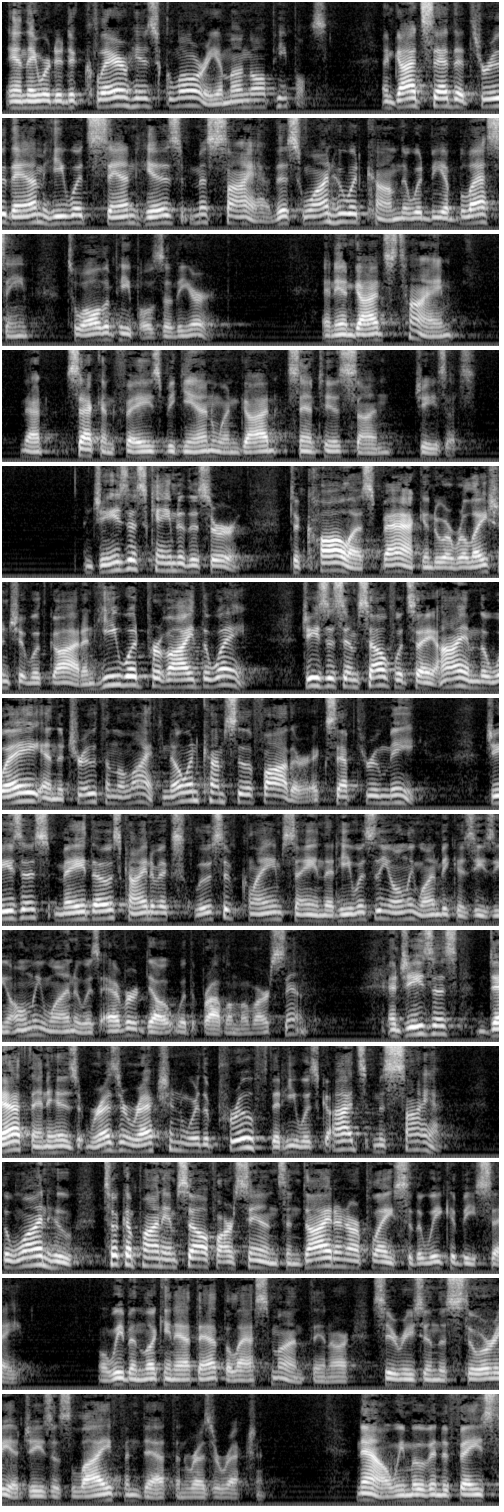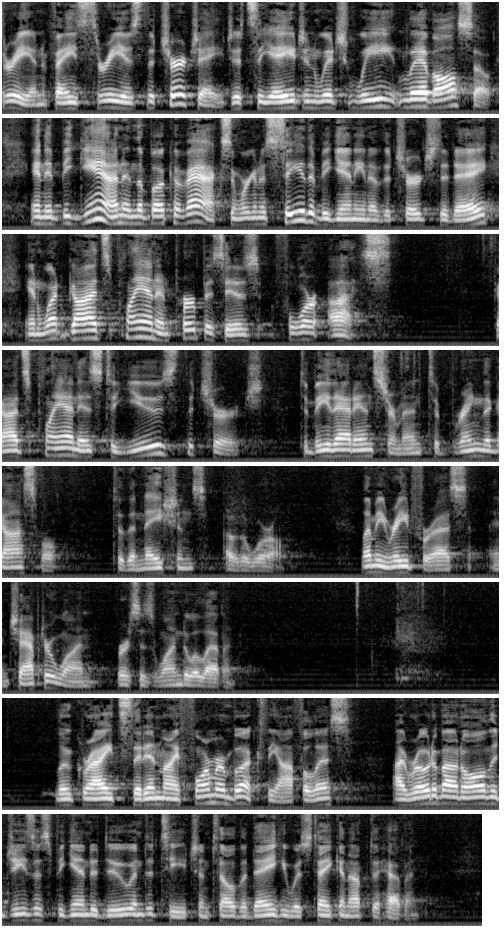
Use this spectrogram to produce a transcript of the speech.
And they were to declare His glory among all peoples. And God said that through them He would send His Messiah, this one who would come that would be a blessing to all the peoples of the earth. And in God's time, that second phase began when God sent His Son, Jesus. And Jesus came to this earth to call us back into a relationship with God, and He would provide the way. Jesus himself would say, I am the way and the truth and the life. No one comes to the Father except through me. Jesus made those kind of exclusive claims, saying that he was the only one because he's the only one who has ever dealt with the problem of our sin. And Jesus' death and his resurrection were the proof that he was God's Messiah the one who took upon himself our sins and died in our place so that we could be saved. Well, we've been looking at that the last month in our series in the story of Jesus' life and death and resurrection. Now we move into phase three, and phase three is the church age. It's the age in which we live also. And it began in the book of Acts, and we're going to see the beginning of the church today and what God's plan and purpose is for us. God's plan is to use the church to be that instrument to bring the gospel to the nations of the world. Let me read for us in chapter 1, verses 1 to 11. Luke writes that in my former book, Theophilus, I wrote about all that Jesus began to do and to teach until the day he was taken up to heaven.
